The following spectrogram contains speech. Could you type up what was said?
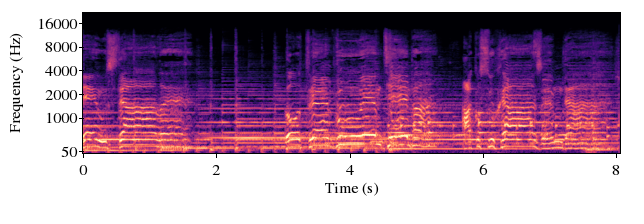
neustále potrebujem teba ako suchá zem dáš.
